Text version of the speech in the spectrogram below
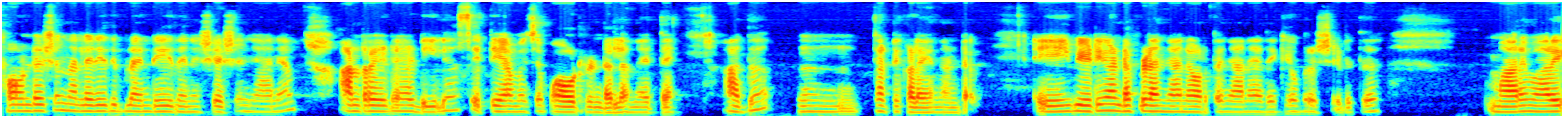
ഫൗണ്ടേഷൻ നല്ല രീതിയിൽ ബ്ലെൻഡ് ചെയ്തതിന് ശേഷം ഞാൻ അണ്ടറയുടെ അടിയിൽ സെറ്റ് ചെയ്യാൻ വെച്ച പൗഡർ ഉണ്ടല്ലോ നേരത്തെ. അത് തട്ടിക്കളയുന്നുണ്ട്. ഈ വീഡിയോ കണ്ടപ്പോഴാണ് ഞാൻ ഓർത്തത് ഞാൻ ഏതൊക്കെയോ ബ്രഷ് എടുത്ത് മാറി മാറി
